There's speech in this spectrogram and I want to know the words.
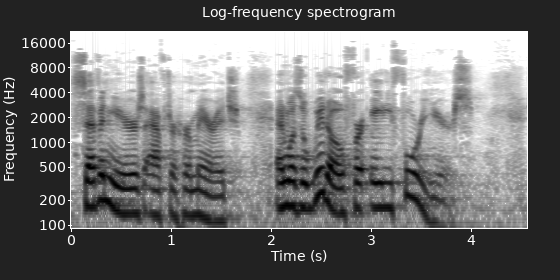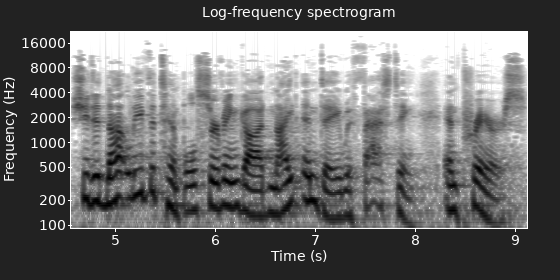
seven years after her marriage, and was a widow for 84 years. She did not leave the temple, serving God night and day with fasting and prayers.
